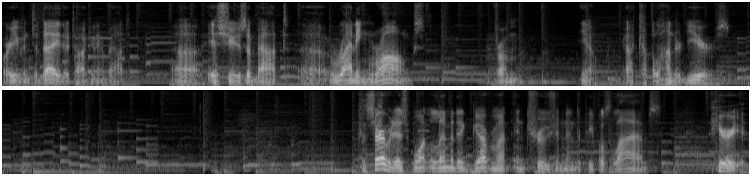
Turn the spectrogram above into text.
Or even today, they're talking about uh, issues about uh, righting wrongs from, you know, a couple of hundred years. Conservatives want limited government intrusion into people's lives, period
